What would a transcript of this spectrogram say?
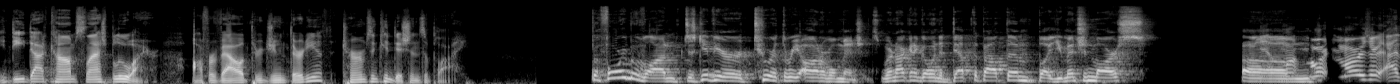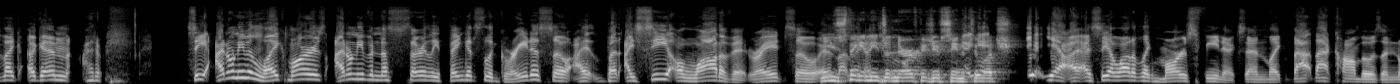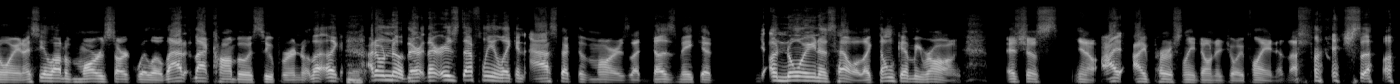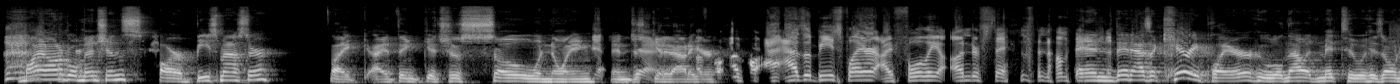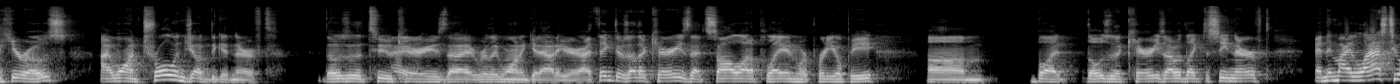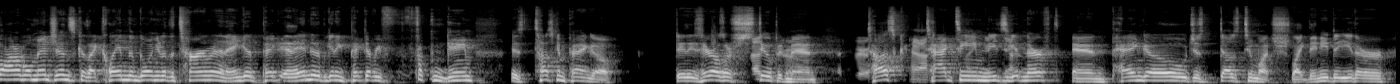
Indeed.com slash Bluewire. Offer valid through June 30th. Terms and conditions apply. Before we move on, just give your two or three honorable mentions. We're not going to go into depth about them, but you mentioned Mars. yeah, Mar- Um, Mar- Mars are I like again. I don't see. I don't even like Mars. I don't even necessarily think it's the greatest. So I, but I see a lot of it, right? So you just think like, it needs a nerf because you've seen it too yeah. much? Yeah, yeah I, I see a lot of like Mars Phoenix, and like that that combo is annoying. I see a lot of Mars Dark Willow. That that combo is super annoying. Like Yeah. I don't know. There there is definitely like an aspect of Mars that does make it annoying as hell. Like don't get me wrong. It's just you know I I personally don't enjoy playing it that much. So My honorable mentions are Beastmaster. Like, I think it's just so annoying Yeah, and just Yeah, get it out of of here. of cour- a- As a beast player, I fully understand the nomination. And then as a carry player who will now admit to his own heroes, I want Troll and Jug to get nerfed. Those are the two Hey. carries that I really want to get out of here. I think there's other carries that saw a lot of play and were pretty OP. Um, but those are the carries I would like to see nerfed. And then my last two honorable mentions, because I claimed them going into the tournament and they ended, up pick, they ended up getting picked every fucking game, is Tusk and Pango. Dude, these heroes are stupid, man. Tusk Yeah, tag team needs to get nerfed, and Pango just does too much. Like they need to either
